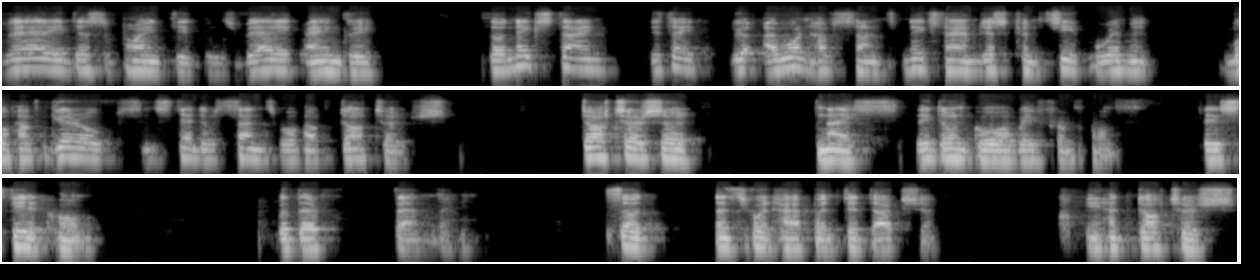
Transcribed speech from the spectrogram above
very disappointed. He was very angry. So next time, he said, I won't have sons. Next time, just conceive women. We'll have girls instead of sons. We'll have daughters. Daughters are nice. They don't go away from home. They stay at home with their family. So that's what happened to Daksha. He had daughters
